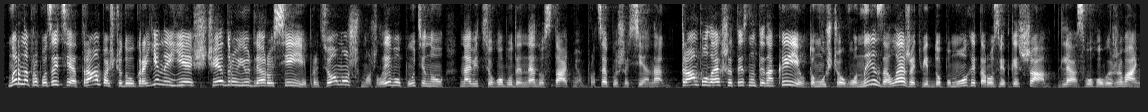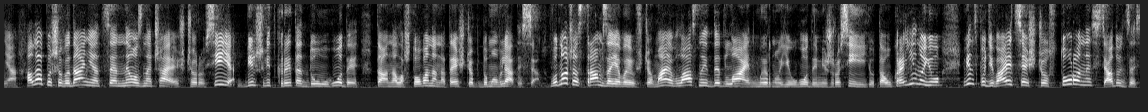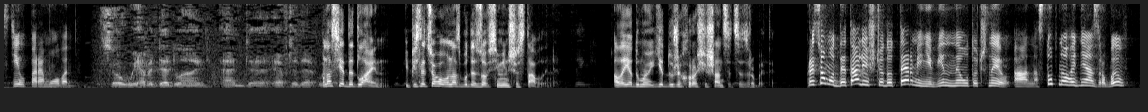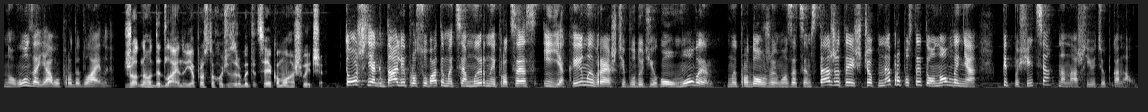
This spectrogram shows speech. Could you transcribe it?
Мирна пропозиція Трампа щодо України є щедрою для Росії. При цьому ж, можливо, Путіну навіть цього буде недостатньо. Про це пише CNN. Трампу легше тиснути на Київ, тому що вони залежать від допомоги та розвідки США для свого виживання. Але пише видання, це не означає, що Росія більш відкрита до угоди та налаштована на те, щоб домовлятися. Водночас Трамп заявив, що має власний дедлайн мирної угоди між Росією та Україною. Він сподівається, що сторони сядуть за стіл перемовин. So we have a deadline, and uh, after that, У нас є дедлайн, і після цього у нас буде зовсім інше ставлення. Але я думаю, є дуже хороші шанси це зробити. При цьому деталі щодо термінів він не уточнив. А наступного дня зробив нову заяву про дедлайни. Жодного дедлайну, я просто хочу зробити це якомога швидше. Тож, як далі просуватиметься мирний процес і якими, врешті, будуть його умови, ми продовжуємо за цим стежити. Щоб не пропустити оновлення, підпишіться на наш YouTube канал.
